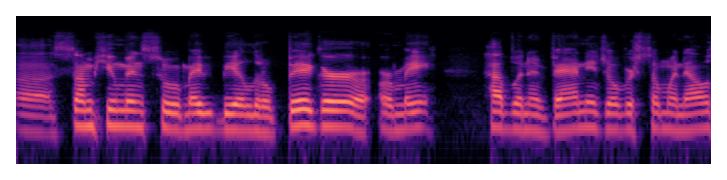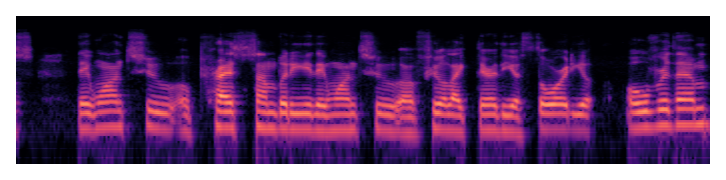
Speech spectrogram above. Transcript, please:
uh some humans who maybe be a little bigger or, or may have an advantage over someone else they want to oppress somebody. They want to uh, feel like they're the authority over them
